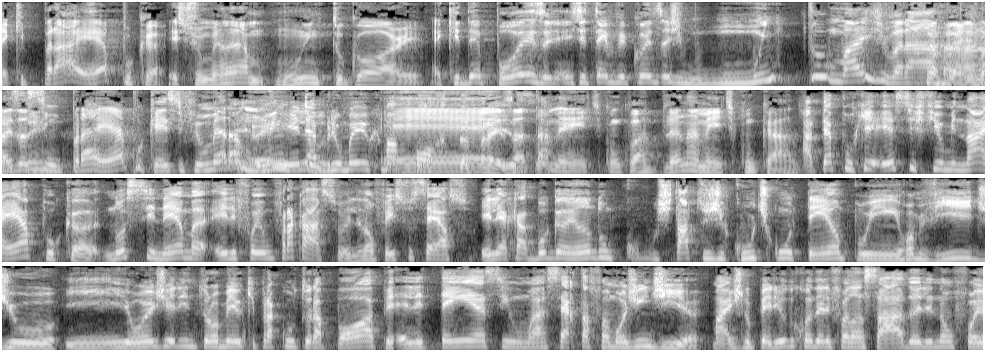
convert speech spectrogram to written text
é que pra época, esse filme era muito gore. É que depois a gente teve coisas muito mais bravas. mas assim, pra época, esse filme era muito. Ele abriu meio que uma é, porta pra isso. Exatamente, concordo plenamente com o Carlos. Até porque esse filme, na época, no cinema, ele foi um fracasso. Ele não fez sucesso. Ele acabou ganhando um status de cult com o tempo em home video. E hoje ele entrou meio que pra cultura pop. Ele tem, assim, uma certa fama hoje em dia. Mas no período quando ele foi lançado, ele não foi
